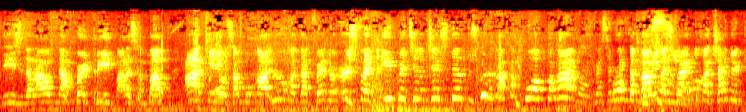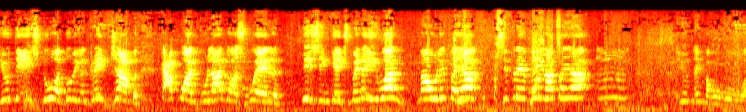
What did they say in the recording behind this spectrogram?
This is the round number 3 para sa Bap. RKO sa mukha. Look at that Feather Earth Strike. Naipit sila Chestel. Diyos ko, natatakbuhan pa nga. From the backline, trying to catch either QTH2 doing a great job. Kapuan, Pulado as well. Disengage. May naiwan. Maulit taya. Si Trevor nataya. Mm. Ayun, ay makukuha.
